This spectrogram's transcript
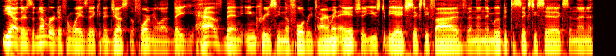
Yeah, there's a number of different ways they can adjust the formula. They have been increasing the full retirement age. It used to be age 65, and then they moved it to 66, and then and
